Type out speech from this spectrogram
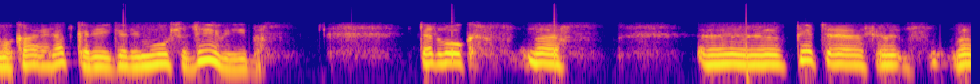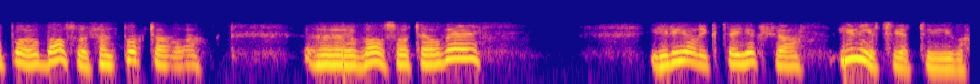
no kā ir atkarīga arī mūsu dzīvība. Tad, lūk, uh, balsošanas portālā Balsot LV ir ielikta iekšā iniciatīva.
